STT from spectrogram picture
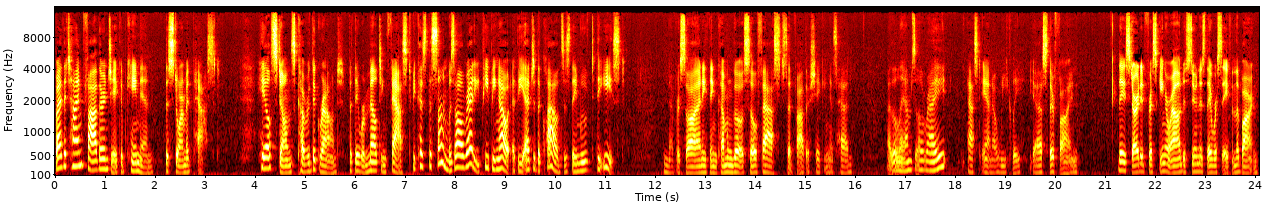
By the time father and Jacob came in, the storm had passed. Hailstones covered the ground, but they were melting fast because the sun was already peeping out at the edge of the clouds as they moved to the east. Never saw anything come and go so fast, said father, shaking his head. Are the lambs all right? Asked Anna weakly. Yes, they're fine. They started frisking around as soon as they were safe in the barn,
